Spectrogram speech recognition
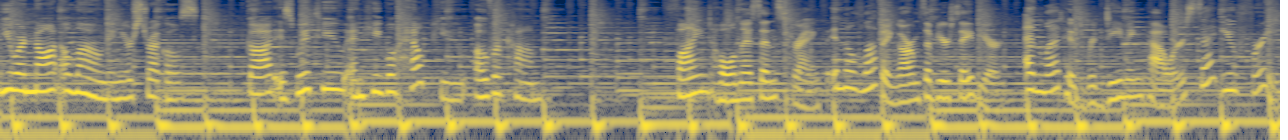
You are not alone in your struggles. God is with you and He will help you overcome. Find wholeness and strength in the loving arms of your Savior and let His redeeming power set you free.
